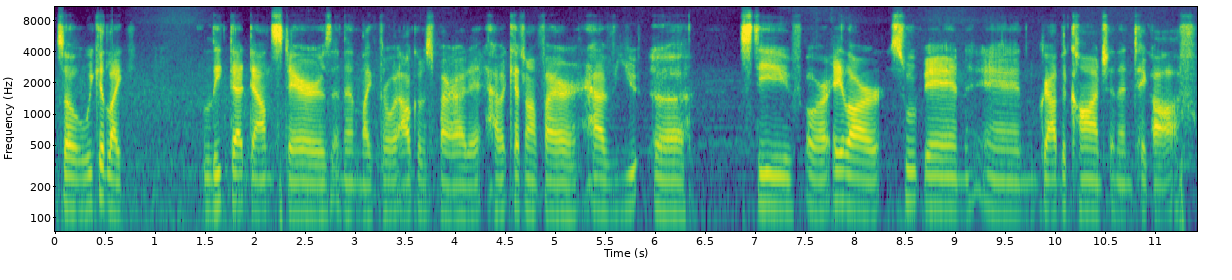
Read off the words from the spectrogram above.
So we could like leak that downstairs and then like throw an alchemist fire at it, have it catch on fire, have you, uh, Steve or Alar swoop in and grab the conch and then take off.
